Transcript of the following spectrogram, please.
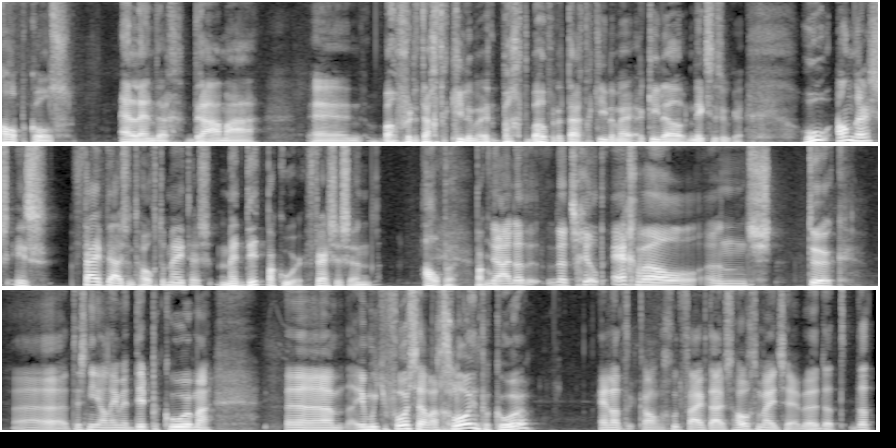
Alpkools. Ellendig. Drama. En boven de 80 kilometer, boven de 80 kilometer, kilo niks te zoeken. Hoe anders is 5000 hoogtemeters met dit parcours versus een Alpenparcours? Ja, dat, dat scheelt echt wel een stuk. Eh, het is niet alleen met dit parcours, maar ehm, je moet je voorstellen, een glooiend parcours, en dat kan goed 5000 hoogtemeters hebben, dat, dat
